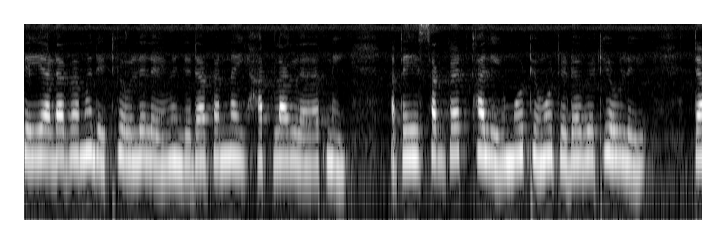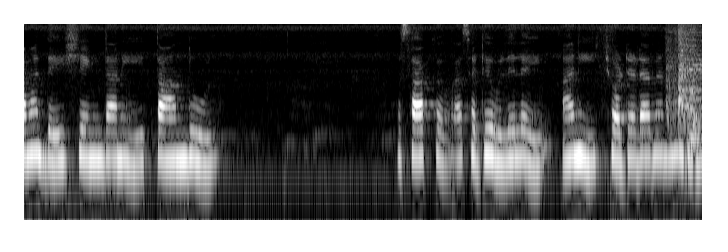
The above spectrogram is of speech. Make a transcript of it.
ते या डब्यामध्ये ठेवलेलं आहे. म्हणजे डब्यांनाही हात लागला जात नाही. आता हे सगळ्यात खाली मोठे मोठे डबे ठेवले. त्यामध्ये शेंगदाणे तांदूळ साखर असं ठेवलेलं आहे. आणि छोट्या डब्यांमध्ये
